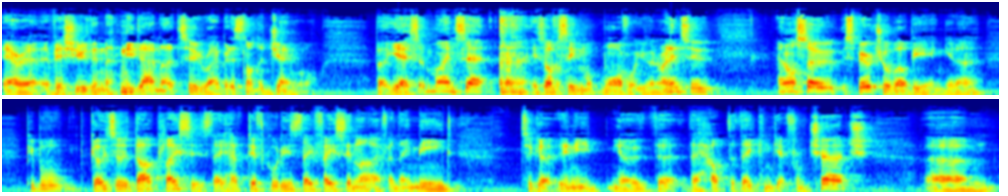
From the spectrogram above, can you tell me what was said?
area of issue, then I need to handle it too, right? But it's not the general. But yeah, so mindset is obviously more of what you're going to run into, and also spiritual well-being. You know, people go to dark places; they have difficulties they face in life, and they need to get any you know the the help that they can get from church, um,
